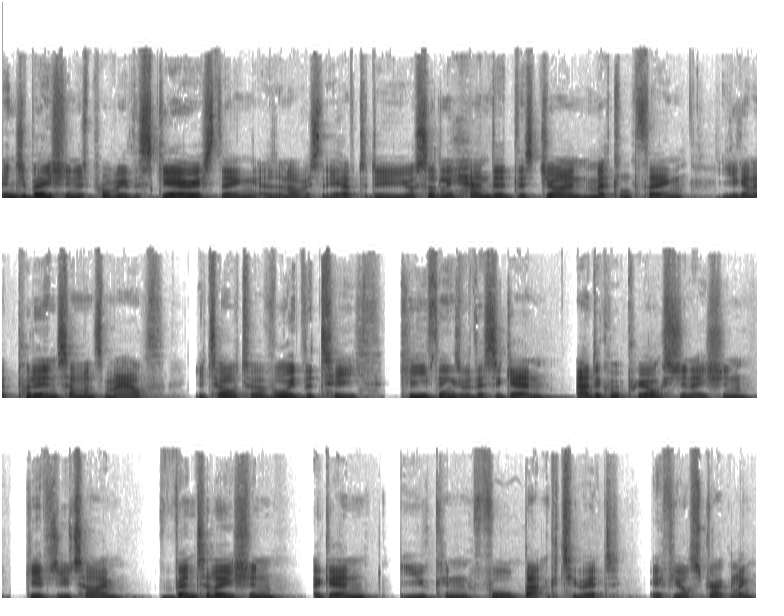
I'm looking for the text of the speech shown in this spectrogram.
Intubation is probably the scariest thing as a novice that you have to do. You're suddenly handed this giant metal thing. You're going to put it in someone's mouth. You're told to avoid the teeth. Key things with this again adequate pre-oxygenation gives you time. Ventilation, again, you can fall back to it if you're struggling.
